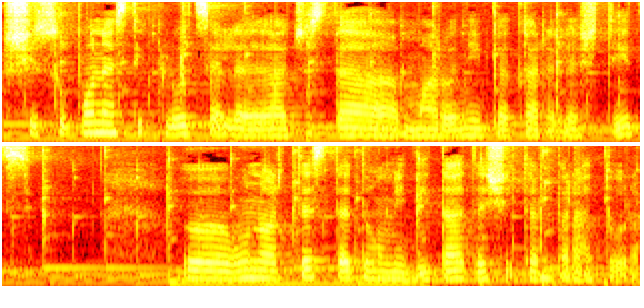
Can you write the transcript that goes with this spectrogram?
și supune sticluțele acestea maronii pe care le știți uh, unor teste de umiditate și temperatură.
